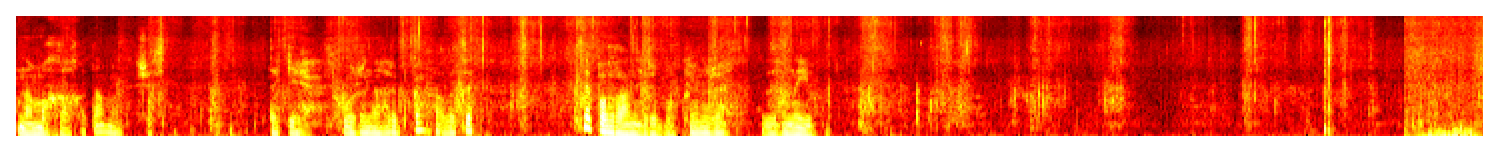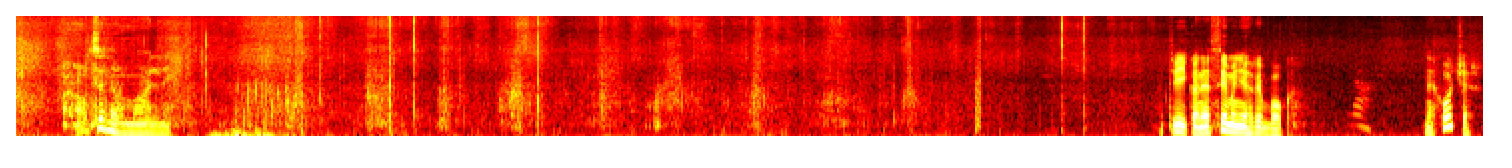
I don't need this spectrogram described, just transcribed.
На мохах, там щось таке схоже на грибка, але це, це поганий грибок, він вже згнив. Оце нормальний. Твійка, неси мені грибок. Да. Не хочеш?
